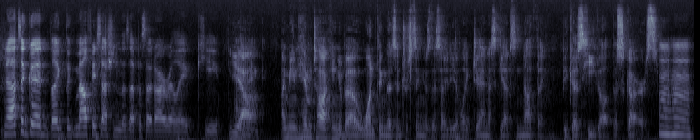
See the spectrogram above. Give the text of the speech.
no, that's a good like the Melfi session this episode are really key. I Yeah. think. I mean, him talking about one thing that's interesting is this idea of like Janice gets nothing because he got the scars. Mm-hmm.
